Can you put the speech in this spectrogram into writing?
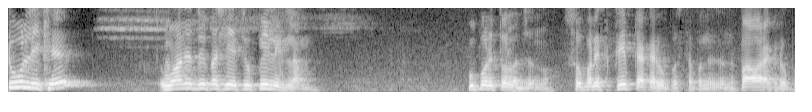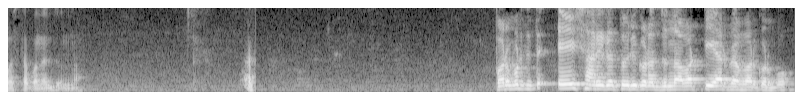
টু লিখে ওয়ানের দুই পাশে এসইউ পি লিখলাম। উপরে তোলার জন্য। সুপার স্ক্রিপ্ট আকারে উপস্থাপনের জন্য, পাওয়ার আকারে উপস্থাপনের জন্য। পরবর্তীতে এই শাড়িটা তৈরি করার জন্য আবার টিআর ব্যবহার করব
